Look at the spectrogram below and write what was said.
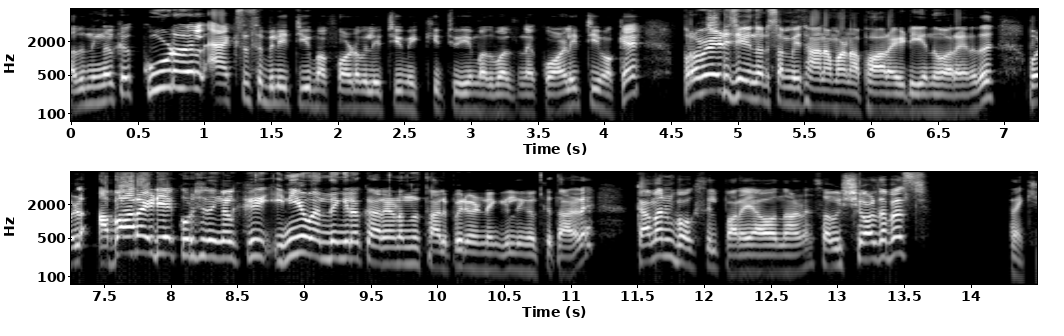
അത് നിങ്ങൾക്ക് കൂടുതൽ ആക്സസിബിലിറ്റിയും അഫോർഡബിലിറ്റിയും ഇക്വിറ്റിയും അതുപോലെ തന്നെ ക്വാളിറ്റിയും ഒക്കെ പ്രൊവൈഡ് ചെയ്യുന്ന ഒരു സംവിധാനമാണ് അപാർ ഐ ഡി എന്ന് പറയുന്നത്. അപ്പോൾ അപാർ ഐ കുറിച്ച് നിങ്ങൾക്ക് ഇനിയും എന്തെങ്കിലുമൊക്കെ അറിയണമെന്ന് താല്പര്യമുണ്ടെങ്കിൽ നിങ്ങൾക്ക് താഴെ കമന്റ് ബോക്സിൽ പറയാവുന്നതാണ്. So wish all the best thank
